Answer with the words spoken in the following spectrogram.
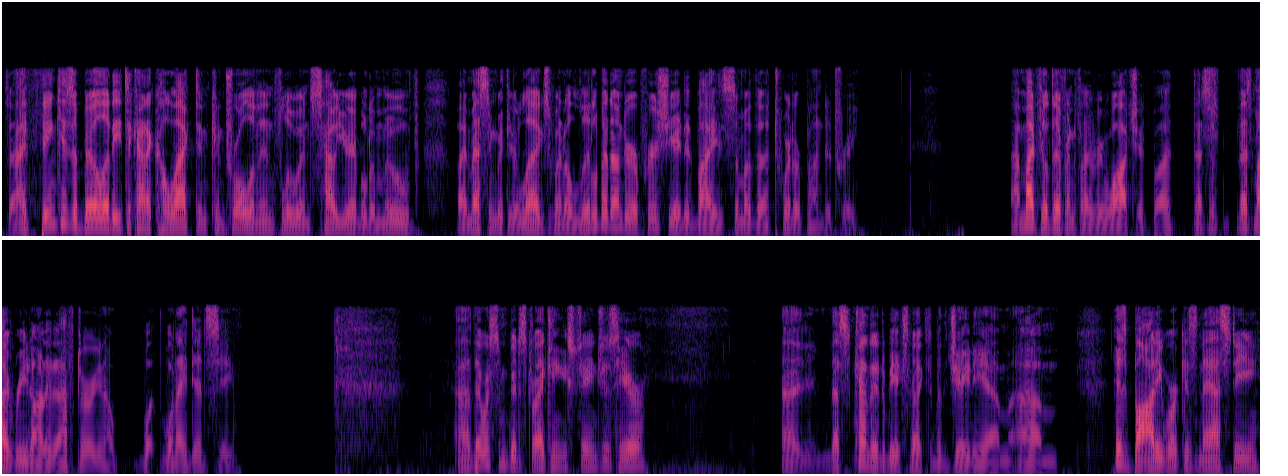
so I think his ability to kind of collect and control and influence how you're able to move by messing with your legs went a little bit underappreciated by some of the Twitter punditry. I might feel different if I rewatch it, but that's just that's my read on it after you know what what I did see. Uh, there were some good striking exchanges here. Uh, that's kind of to be expected with JDM. Um, his body work is nasty.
